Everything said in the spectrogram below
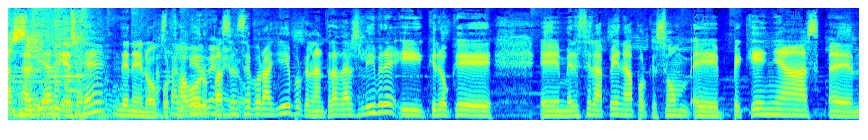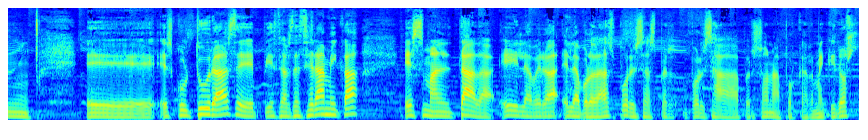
Hasta el día 10 ¿eh? de enero, Hasta por favor, 10 de pásense enero. por allí porque la entrada es libre y creo que eh, merece la pena porque son eh, pequeñas eh, eh, esculturas de piezas de cerámica esmaltada e elabora- elaboradas por, esas per- por esa persona, por Carmen Quirós.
